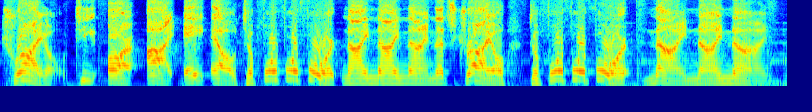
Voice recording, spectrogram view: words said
trial, T R I A L, to 444 999. That's trial to 444 999.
